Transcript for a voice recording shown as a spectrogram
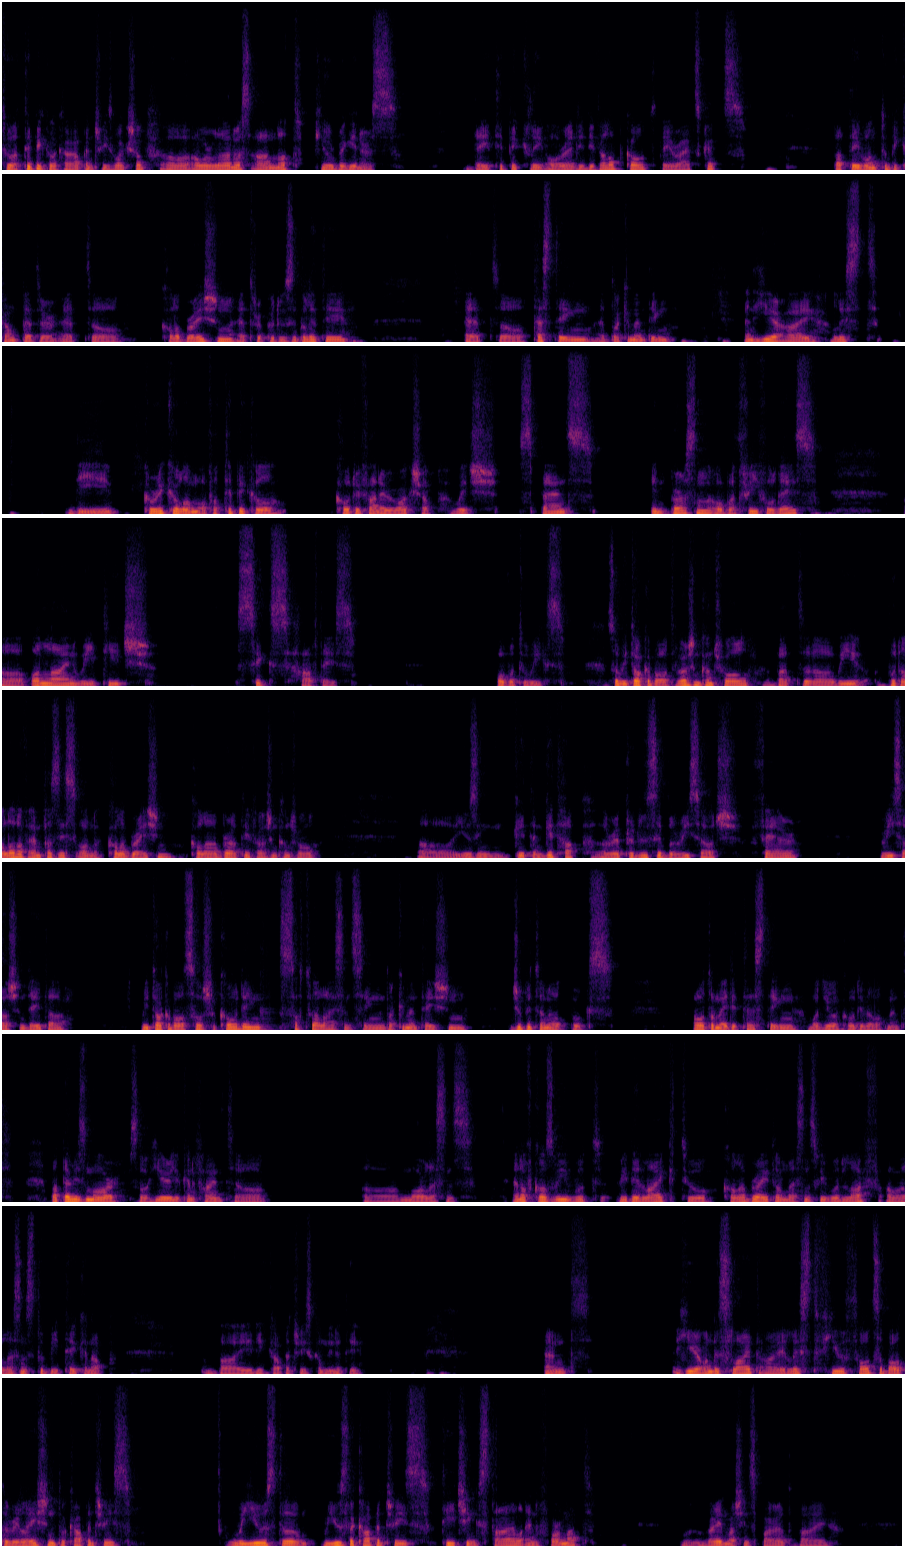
to a typical carpentries workshop, uh, our learners are not pure beginners. They typically already develop code, they write scripts, but they want to become better at uh, collaboration, at reproducibility, at uh, testing, at documenting. And here I list the curriculum of a typical code refinery workshop, which spans in person over three full days. Uh, online, we teach six half days over two weeks. So we talk about version control, but uh, we put a lot of emphasis on collaboration, collaborative version control, uh, using Git and GitHub, reproducible research, fair research and data. We talk about social coding, software licensing, documentation, Jupyter notebooks, automated testing, modular code development. But there is more. So here you can find uh, uh, more lessons. And of course, we would really like to collaborate on lessons. We would love our lessons to be taken up by the carpentries community. And here on this slide, I list few thoughts about the relation to carpentries. We use the we use the carpentries teaching style and format, very much inspired by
